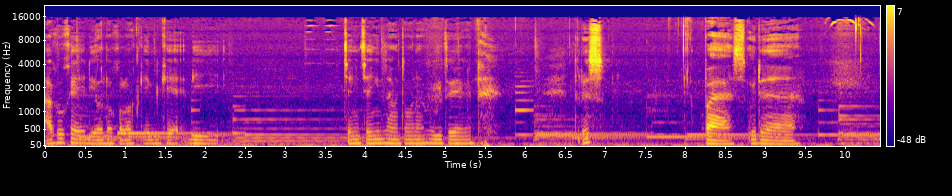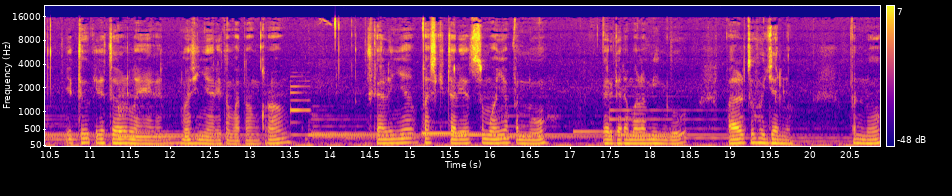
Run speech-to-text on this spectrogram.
aku kayak diolok-olokin kayak di ceng-cengin sama teman aku gitu ya kan terus pas udah itu kita turun lah ya kan. Masih nyari tempat nongkrong. Sekalinya pas kita lihat semuanya penuh gara-gara malam minggu padahal itu hujan loh. Penuh.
